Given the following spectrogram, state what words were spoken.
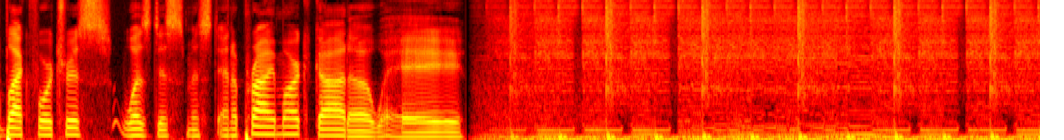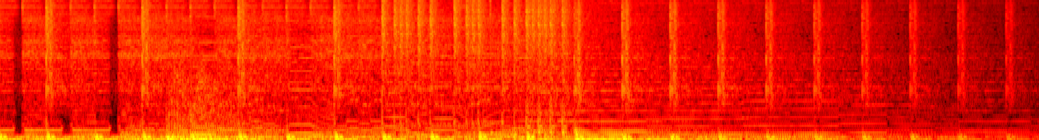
The Black Fortress was dismissed, and a Primarch got away.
